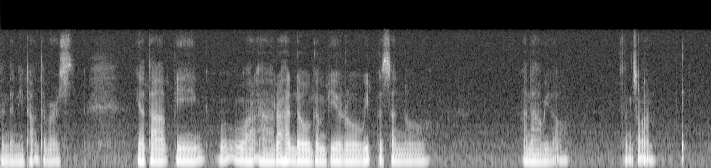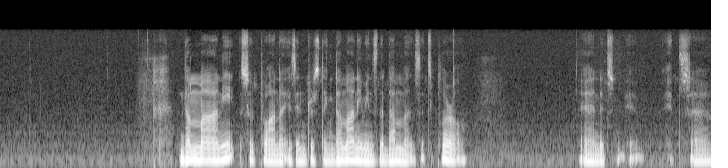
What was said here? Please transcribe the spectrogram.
And then he taught the verse, "Yatapi rahado gambiro vipassano anavilo," and so on. Dhammani Sutwana is interesting. Dhammani means the Dhammas. It's plural. And it's it's uh,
